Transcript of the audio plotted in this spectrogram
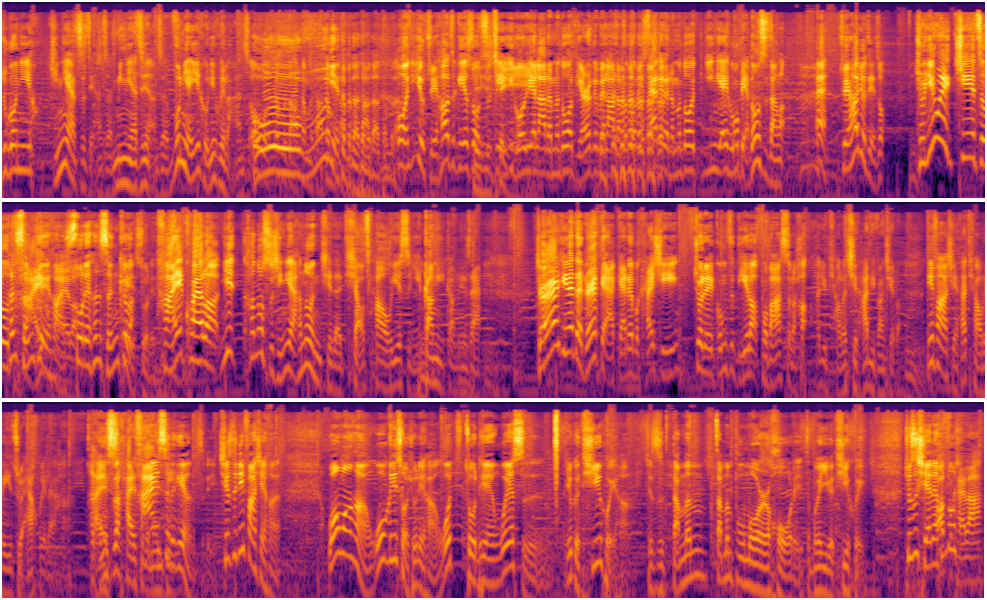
如果你今年是这样子，明年这样子，五年以后你会那样子？哦五年等不到等不到等不到哦，你就最好这个说直接一个月拿那么多，第二个月拿那么多，第三个月那么多，一年以后我变董事长了。哎，最好就这种，就因为节奏很深刻哈说的很深刻说的。太快了。你很多事情，你看很多人现在跳槽也是一岗一岗的噻。今儿今天在这儿干，干得不开心，觉得工资低了不巴适了，好，他就跳到其他地方去了。你发现他跳了一转回来哈，还是还是还是那个个样子的。其实你发现哈，往往哈，我跟你说兄弟哈，我昨天我也是有个体会哈，就是咱们咱们不谋而合的这么一个体会，就是现在花很多不开啦。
